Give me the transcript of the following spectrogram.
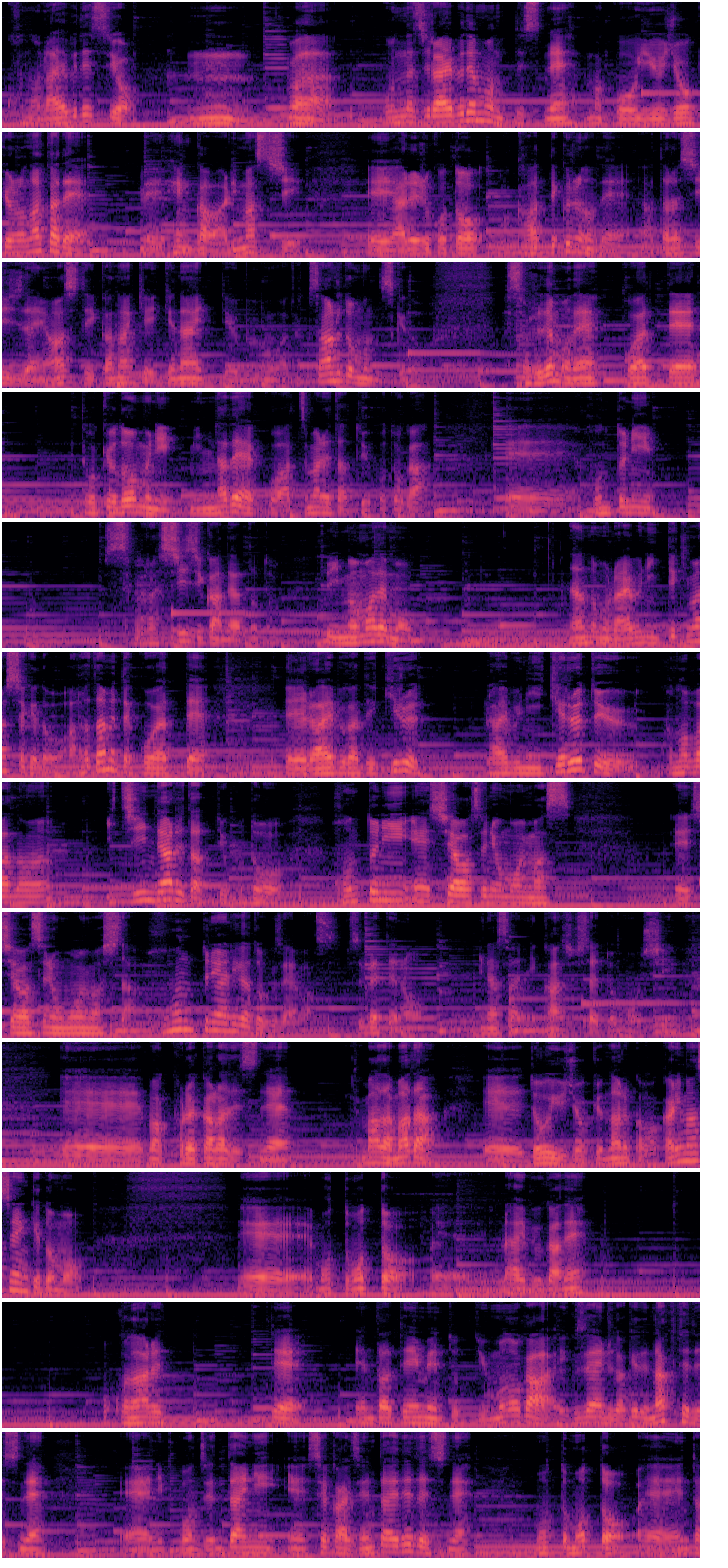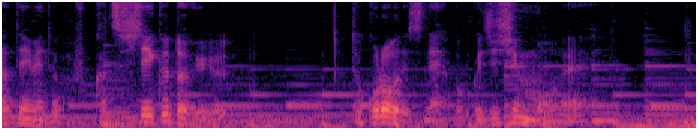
このライブですよ。うん。まあ、同じライブでもですね、まあ、こういう状況の中で、え、変化はありますし、え、やれること変わってくるので、新しい時代に合わせていかなきゃいけないっていう部分はたくさんあると思うんですけど、それでもね、こうやって東京ドームにみんなでこう集まれたということが、えー、本当に素晴らしい時間であったと。で今までも何度もライブに行ってきましたけど、改めてこうやって、えー、ライブができるライブに行けるというこの場の一員であれたっていうことを本当に、えー、幸せに思います、えー、幸せに思いました本当にありがとうございますすべての皆さんに感謝したいと思うし、えまあ、これからですねまだまだ、えどういう状況になるか分かりませんけども、えもっともっと、えライブがね行われてエンターテインメントっていうものが EXILE だけでなくてですね、え日本全体に、え世界全体でですねもっともっと、えエンターテインメントが復活していくというところをですね、僕自身も、え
